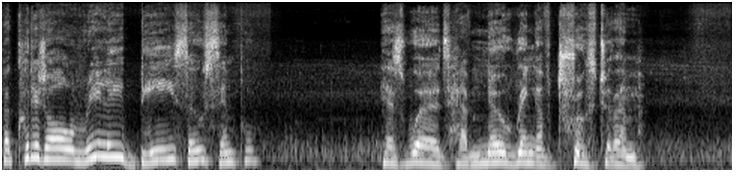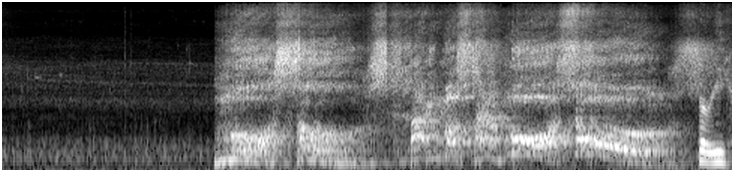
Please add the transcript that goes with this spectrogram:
But could it all really be so simple? His words have no ring of truth to them. More souls! I must have more souls! Three.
